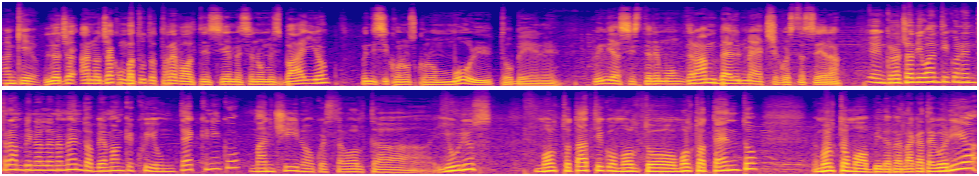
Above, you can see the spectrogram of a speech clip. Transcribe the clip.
Anch'io. Li ho già- hanno già combattuto tre volte insieme, se non mi sbaglio, quindi si conoscono molto bene. Quindi assisteremo a un gran bel match questa sera. Io ho incrociato i guanti con entrambi in allenamento. Abbiamo anche qui un tecnico, Mancino, questa volta Julius, molto tattico, molto, molto attento, molto mobile per la categoria.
